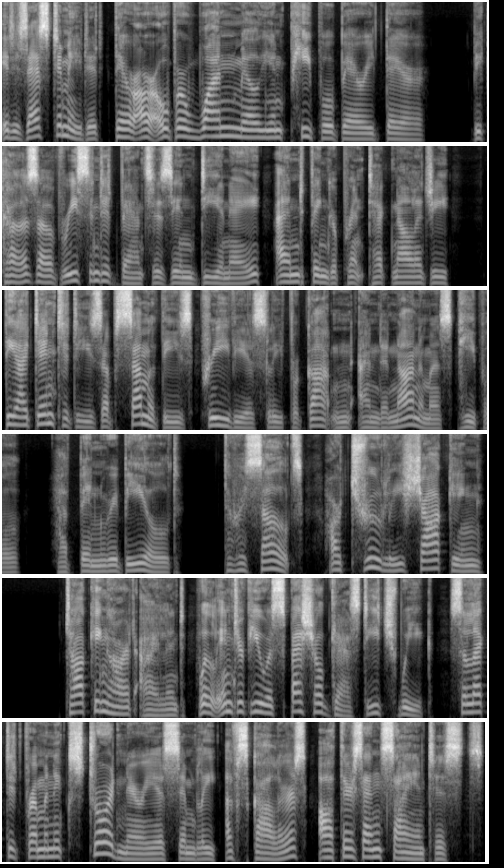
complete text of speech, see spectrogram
It is estimated there are over 1 million people buried there. Because of recent advances in DNA and fingerprint technology, the identities of some of these previously forgotten and anonymous people have been revealed. The results are truly shocking. Talking Hart Island will interview a special guest each week, selected from an extraordinary assembly of scholars, authors, and scientists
